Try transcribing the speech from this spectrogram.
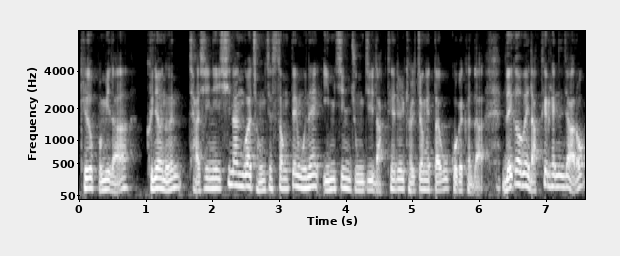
계속 봅니다. 그녀는 자신이 신앙과 정체성 때문에 임신 중지 낙태를 결정했다고 고백한다. 내가 왜 낙태를 했는지 알아?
